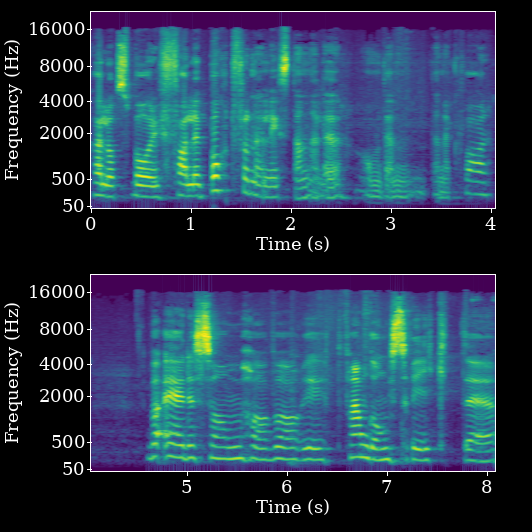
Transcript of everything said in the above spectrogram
Charlottesborg faller bort från den listan eller om den, den är kvar. Vad är det som har varit framgångsrikt eh, eh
